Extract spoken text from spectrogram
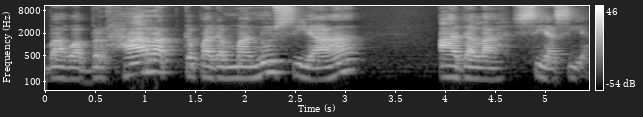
Bahwa berharap kepada manusia adalah sia-sia.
